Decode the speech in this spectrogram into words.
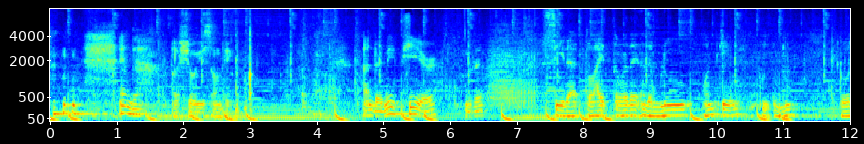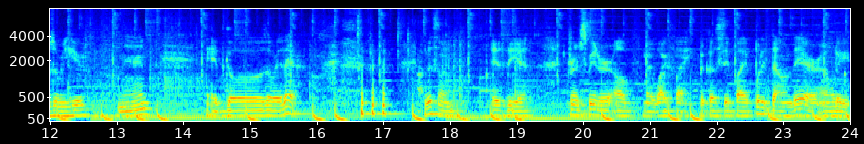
and uh, I'll show you something. Underneath here, okay, see that light over there, the blue one blue goes over here, and it goes over there. this one is the uh, transmitter of my Wi-Fi because if I put it down there, I only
